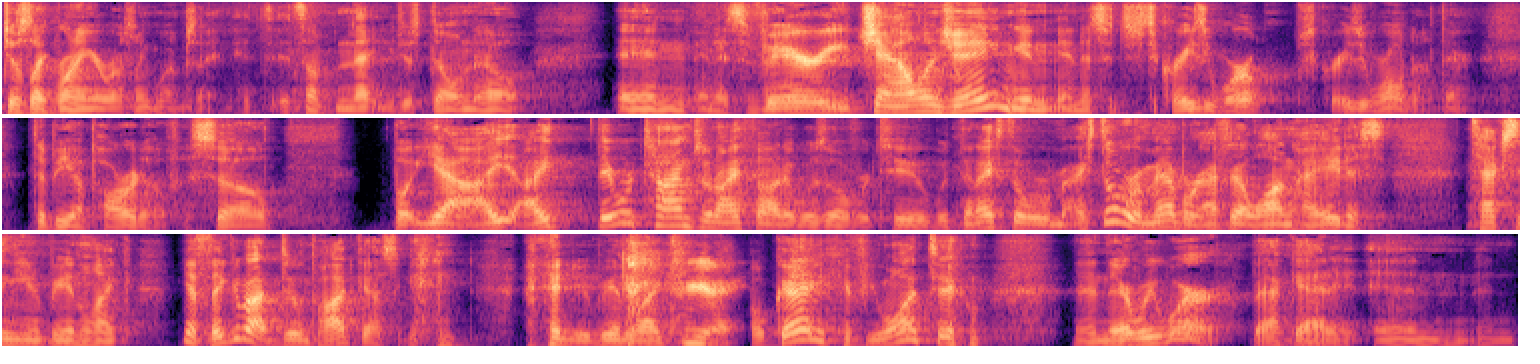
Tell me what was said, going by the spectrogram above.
just like running a wrestling website, it's it's something that you just don't know, and and it's very challenging, and, and it's just a crazy world. It's a crazy world out there to be a part of. So but yeah, I, I there were times when I thought it was over too. But then I still rem- I still remember after that long hiatus, texting you and being like, "Yeah, think about doing podcasts again," and you're being like, Yeah. "Okay, if you want to." And there we were back at it, and and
